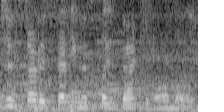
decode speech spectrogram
Just started setting this place back to normal.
